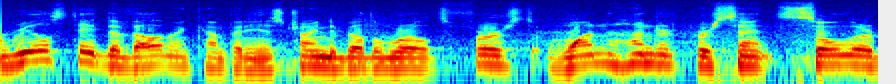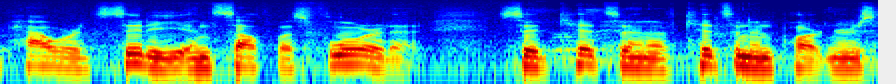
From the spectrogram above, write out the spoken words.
real estate development company is trying to build the world's first 100% solar powered city in southwest Florida. Syd Kitson of Kitson and Partners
